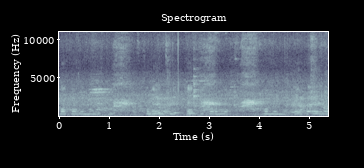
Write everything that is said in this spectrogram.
సహకారాన్ని అందిస్తూ సమయానికి టైం ప్రకారంగా మమ్మల్ని టైం ప్రకారంగా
